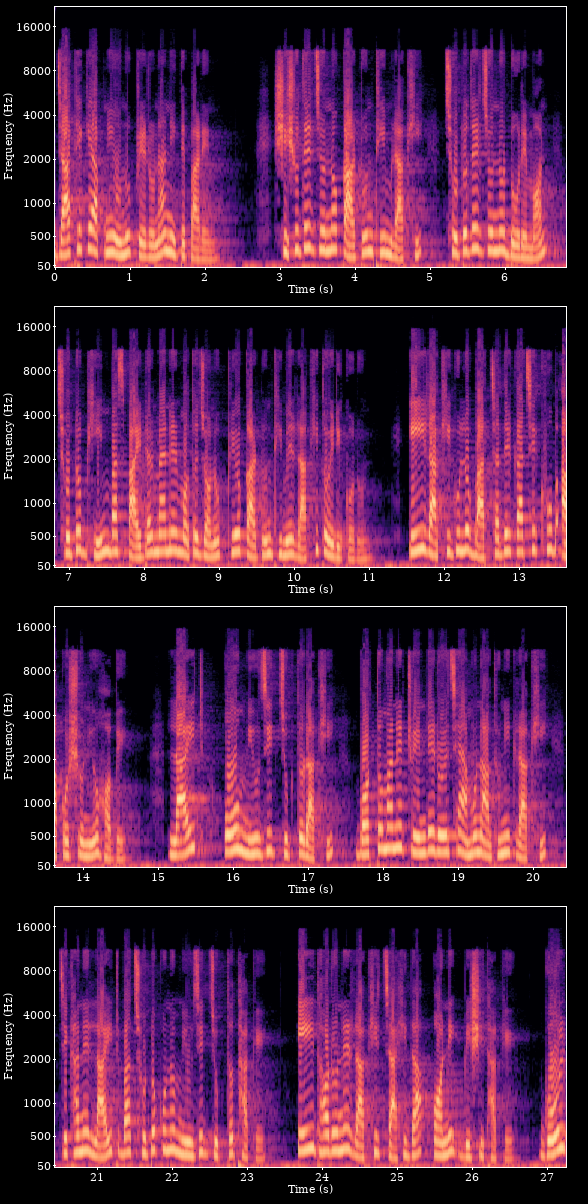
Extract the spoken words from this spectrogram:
যা থেকে আপনি অনুপ্রেরণা নিতে পারেন। শিশুদের জন্য কার্টুন থিম রাখি, ছোটদের জন্য ডোরেমন, ছোট ভীম বা স্পাইডারম্যানের মতো জনপ্রিয় কার্টুন থিমের রাখি তৈরি করুন। এই রাখিগুলো বাচ্চাদের কাছে খুব আকর্ষণীয় হবে। লাইট ও মিউজিক যুক্ত রাখি, বর্তমানে ট্রেন্ডে রয়েছে এমন আধুনিক রাখি, যেখানে লাইট বা ছোট কোনো মিউজিক যুক্ত থাকে। এই ধরনের রাখির চাহিদা অনেক বেশি থাকে। গোল্ড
